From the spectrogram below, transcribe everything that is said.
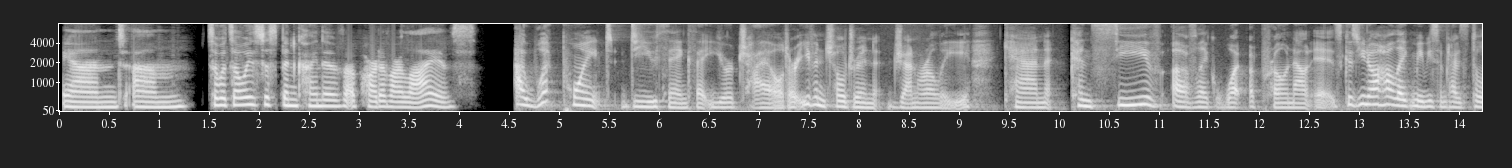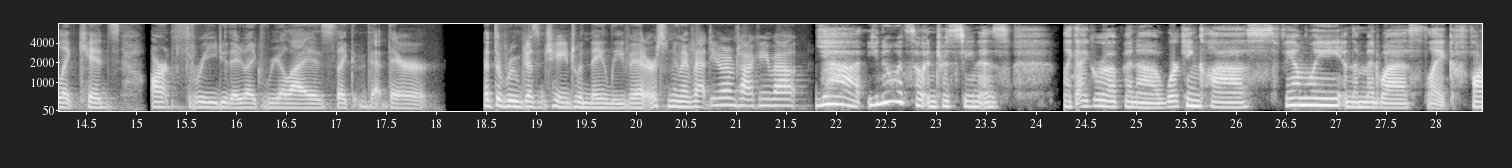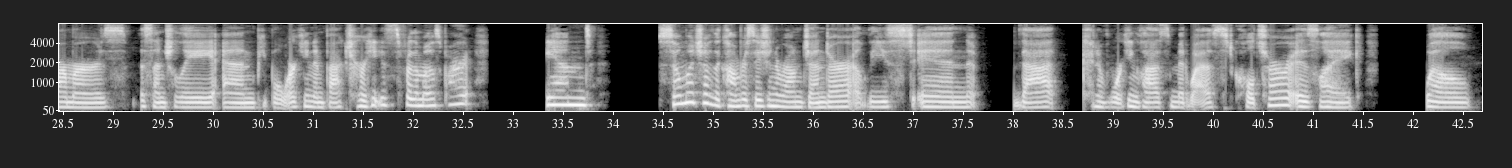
and um, so it's always just been kind of a part of our lives. At what point do you think that your child or even children generally can conceive of like what a pronoun is? Cuz you know how like maybe sometimes to like kids aren't 3 do they like realize like that they're that the room doesn't change when they leave it or something like that. Do you know what I'm talking about? Yeah, you know what's so interesting is like I grew up in a working class family in the Midwest, like farmers essentially and people working in factories for the most part. And so much of the conversation around gender, at least in that kind of working class Midwest culture, is like, well,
